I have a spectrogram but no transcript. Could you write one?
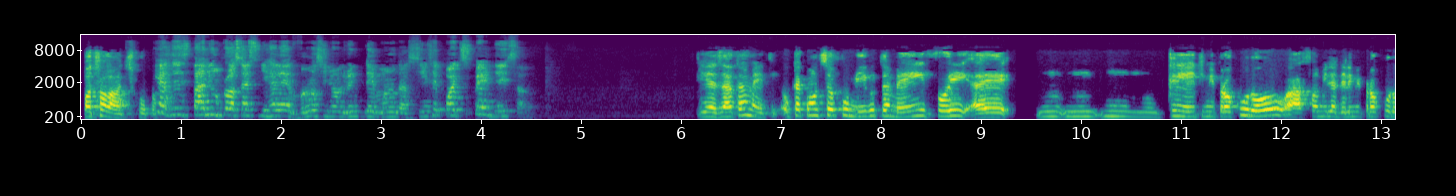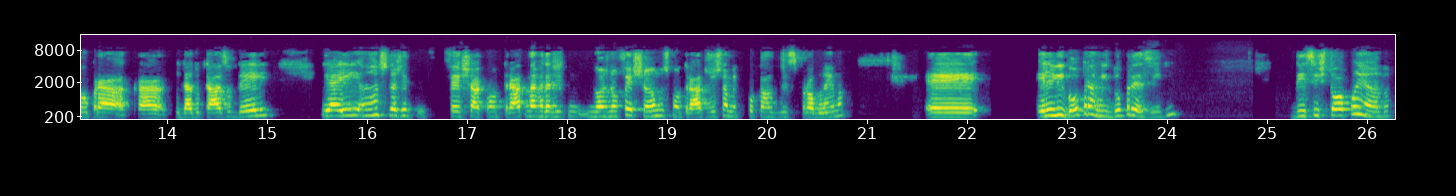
Pode falar, desculpa. E às vezes tá num processo de relevância, de uma grande demanda assim, você pode se perder, sabe? E exatamente. O que aconteceu comigo também foi é, um, um- um cliente me procurou, a família dele me procurou para cuidar do caso dele. E aí, antes da gente fechar contrato, na verdade, nós não fechamos contrato justamente por causa desse problema. É, ele ligou para mim do presídio, disse: Estou apanhando,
